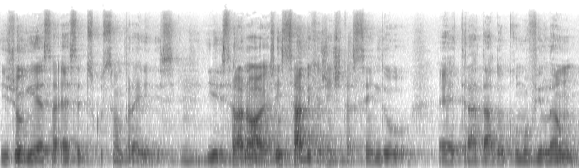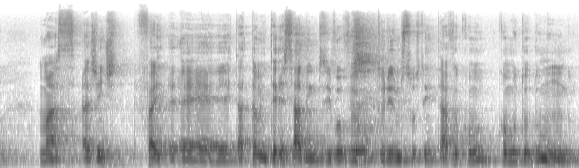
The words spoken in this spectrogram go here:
e joguei essa, essa discussão para eles. E eles falaram: ó, a gente sabe que a gente está sendo é, tratado como vilão, mas a gente está tão interessado em desenvolver o turismo sustentável como, como todo mundo.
